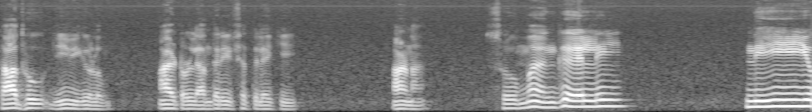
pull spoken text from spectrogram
സാധു ജീവികളും ആയിട്ടുള്ള അന്തരീക്ഷത്തിലേക്ക് ആണ്. സുമംഗലി നീയോർമ്മിക്കുമോ?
